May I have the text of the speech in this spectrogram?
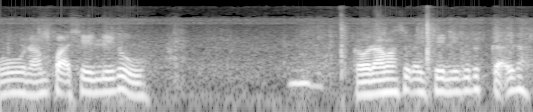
Oh, nampak chalet tu. Hmm. Kau dah masuk dalam chalet tu dekat dah.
